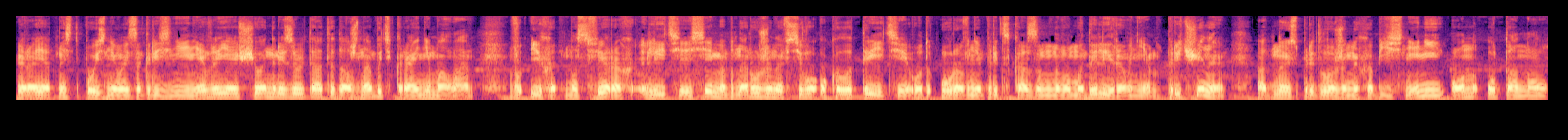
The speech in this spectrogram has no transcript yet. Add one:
вероятность позднего загрязнения, влияющего на результаты должна быть крайне мала. В их атмосферах лития-7 обнаружено всего около трети от уровня предсказанного моделированием. Причины? Одно из предложенных объяснений – он утонул.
